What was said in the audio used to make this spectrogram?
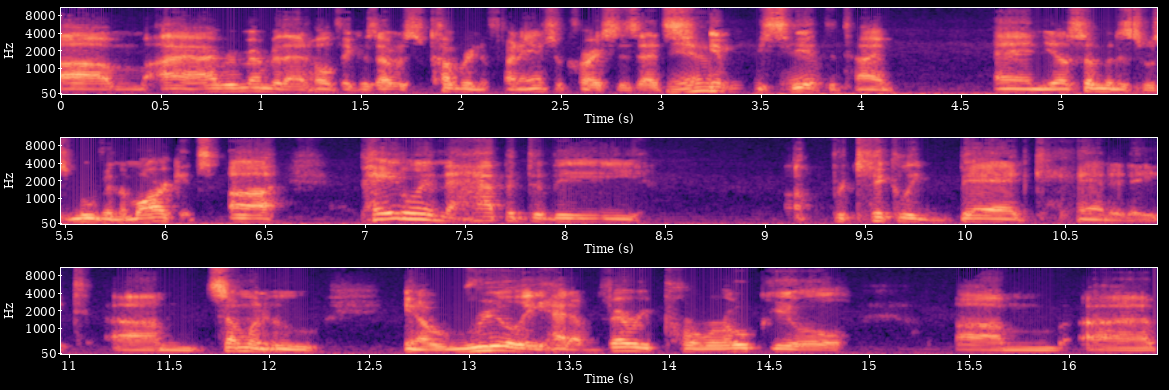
Um, I, I, remember that whole thing because I was covering the financial crisis at yeah. CNBC at the time, and you know some of this was moving the markets. Uh, Palin happened to be a particularly bad candidate, um, someone who you know really had a very parochial um, uh,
